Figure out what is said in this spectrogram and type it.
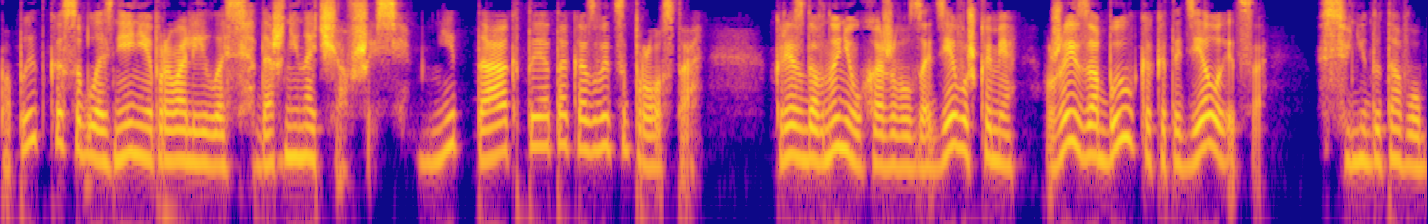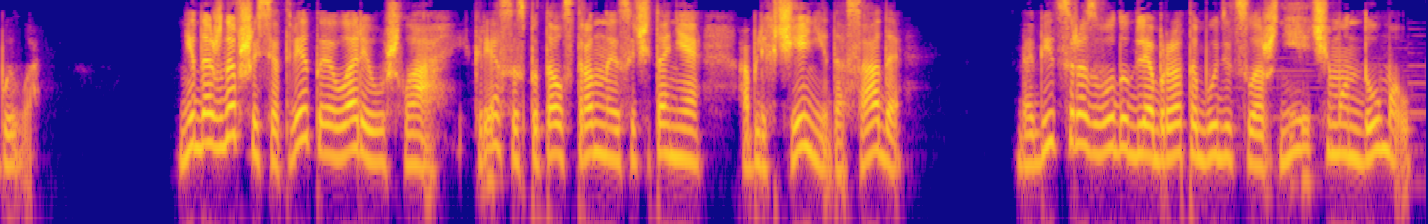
Попытка соблазнения провалилась, даже не начавшись. Не так-то это, оказывается, просто. Крест давно не ухаживал за девушками, уже и забыл, как это делается. Все не до того было. Не дождавшись ответа, Ларри ушла, и Крес испытал странное сочетание облегчения и досады. Добиться развода для брата будет сложнее, чем он думал. —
